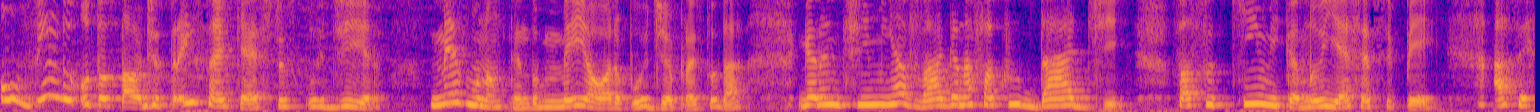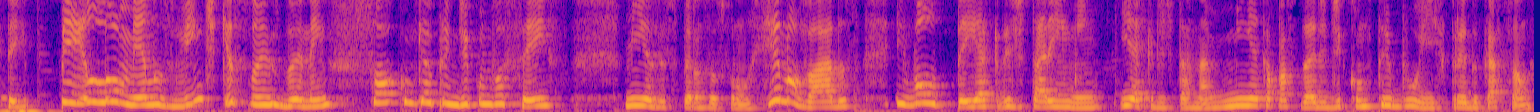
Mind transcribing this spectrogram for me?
Ouvindo o total de três sidecasts por dia, mesmo não tendo meia hora por dia para estudar, garanti minha vaga na faculdade. Faço química no IFSP. Acertei pelo menos 20 questões do Enem só com o que aprendi com vocês. Minhas esperanças foram renovadas e voltei a acreditar em mim e acreditar na minha capacidade de contribuir para a educação.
